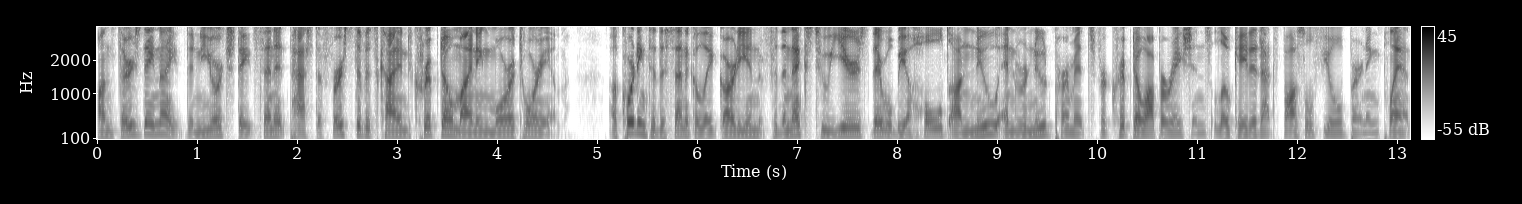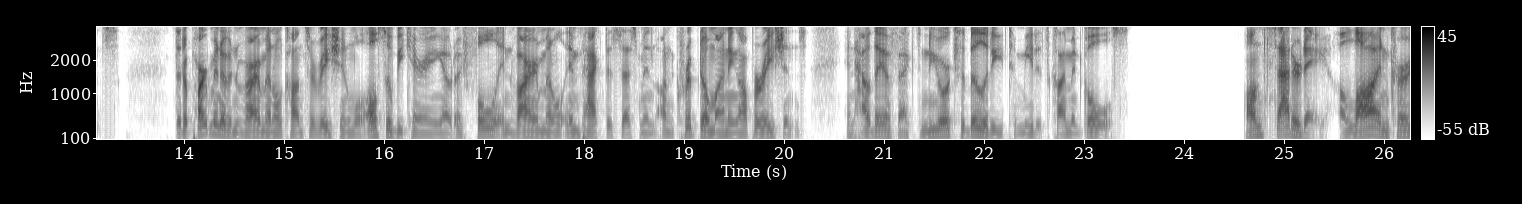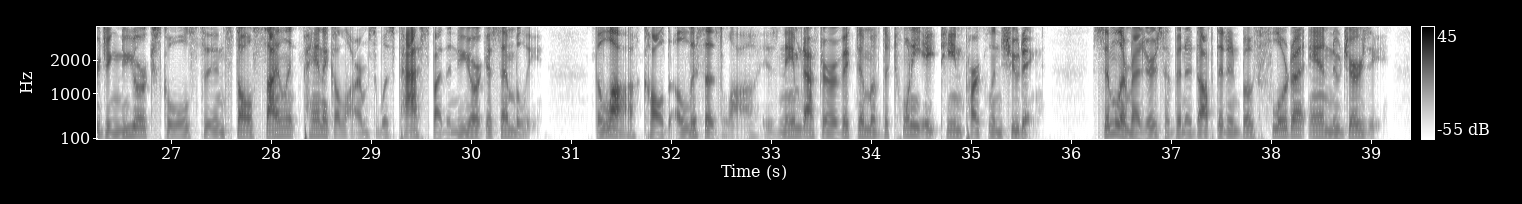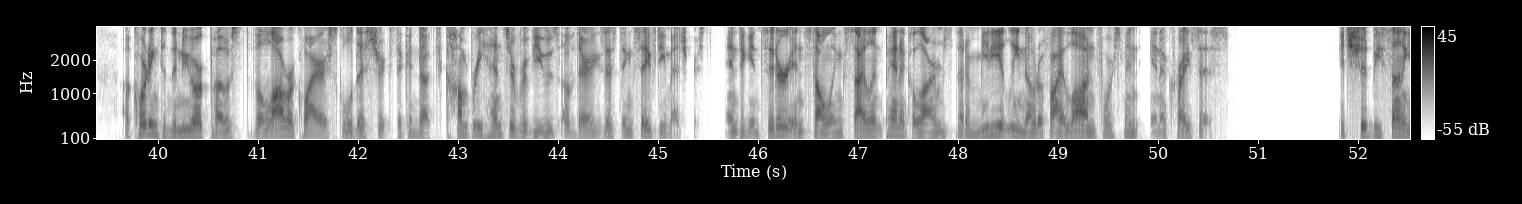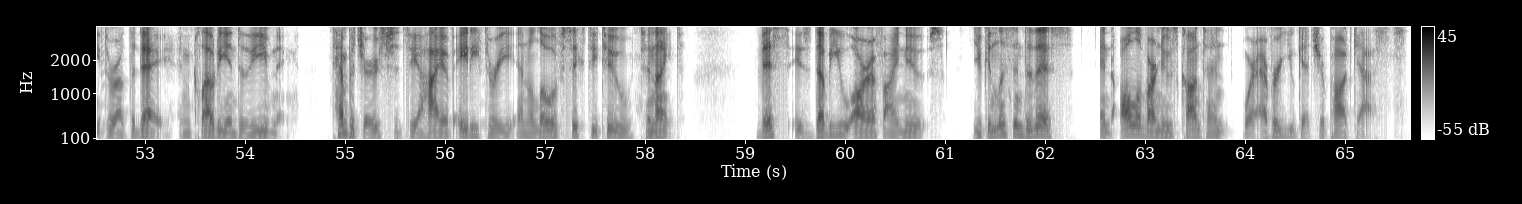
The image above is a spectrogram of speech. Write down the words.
On Thursday night, the New York State Senate passed a first of its kind crypto mining moratorium. According to the Seneca Lake Guardian, for the next two years, there will be a hold on new and renewed permits for crypto operations located at fossil fuel burning plants. The Department of Environmental Conservation will also be carrying out a full environmental impact assessment on crypto mining operations and how they affect New York's ability to meet its climate goals. On Saturday, a law encouraging New York schools to install silent panic alarms was passed by the New York Assembly. The law, called Alyssa's Law, is named after a victim of the 2018 Parkland shooting. Similar measures have been adopted in both Florida and New Jersey. According to the New York Post, the law requires school districts to conduct comprehensive reviews of their existing safety measures and to consider installing silent panic alarms that immediately notify law enforcement in a crisis. It should be sunny throughout the day and cloudy into the evening. Temperatures should see a high of 83 and a low of 62 tonight. This is WRFI News. You can listen to this and all of our news content wherever you get your podcasts.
